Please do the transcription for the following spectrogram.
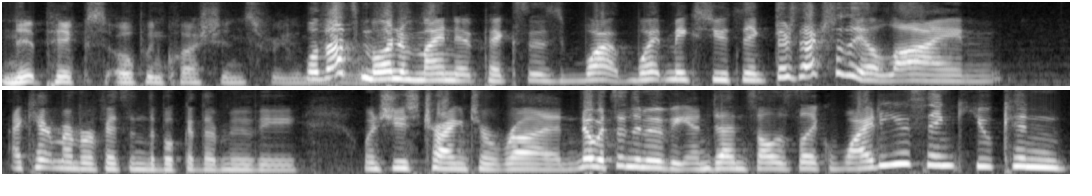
Nitpicks, open questions for you. Well, that's one of my nitpicks is what what makes you think there's actually a line I can't remember if it's in the book or the movie when she's trying to run. No, it's in the movie and Denzel is like, "Why do you think you can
